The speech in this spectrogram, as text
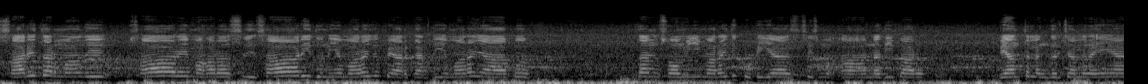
ਸਾਰੇ ਧਰਮਾਂ ਦੇ ਸਾਰੇ ਮਹਾਰਾਜ, ਸ੍ਰੀ ਸਾਰੀ ਦੁਨੀਆ ਮਹਾਰਾਜ ਨੂੰ ਪਿਆਰ ਕਰਦੀ ਹੈ। ਮਹਾਰਾਜ ਆਪ ਧੰਨ ਸਵਾਮੀ ਜੀ ਮਹਾਰਾਜ ਦੀ ਕੁਟੀਆ ਆਹ ਨਦੀ ਪਾਰ। ਬੇਅੰਤ ਲੰਗਰ ਚੱਲ ਰਹੇ ਆ,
